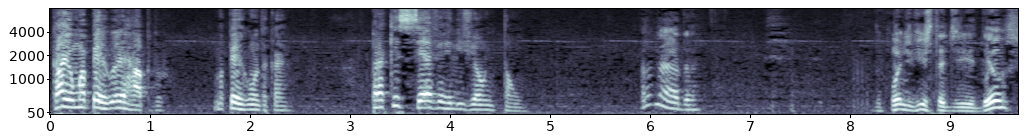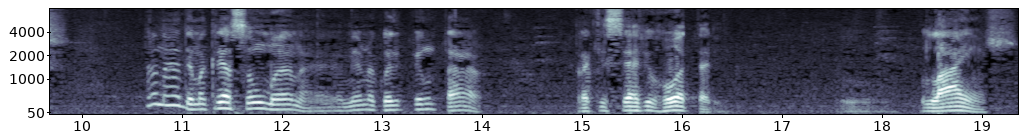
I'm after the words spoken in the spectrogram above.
Caio, uma pergunta, é rápido. Uma pergunta, Caio. Para que serve a religião então? Para nada. Do ponto de vista de Deus, para nada, é uma criação humana. É a mesma coisa que perguntar para que serve o Rotary, o, o Lions,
